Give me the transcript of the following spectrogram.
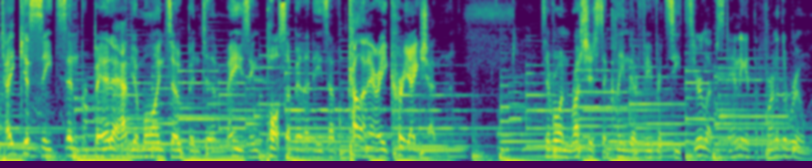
Take your seats and prepare to have your minds open to the amazing possibilities of culinary creation. As everyone rushes to claim their favorite seats, you're left standing at the front of the room.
